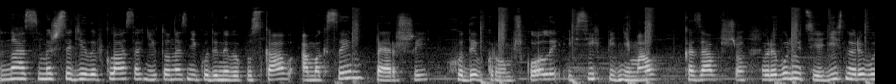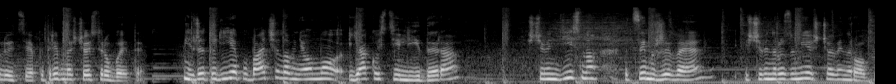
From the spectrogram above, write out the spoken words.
нас ми ж сиділи в класах, ніхто нас нікуди не випускав. А Максим перший ходив кругом школи і всіх піднімав, казав, що революція, дійсно революція, потрібно щось робити. І вже тоді я побачила в ньому якості лідера, що він дійсно цим живе і що він розуміє, що він робить.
